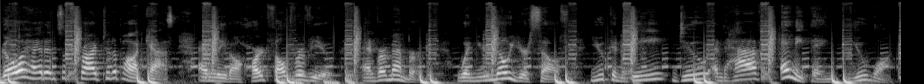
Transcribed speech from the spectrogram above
go ahead and subscribe to the podcast and leave a heartfelt review. And remember, when you know yourself, you can be, do, and have anything you want.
